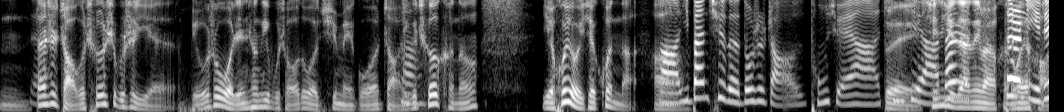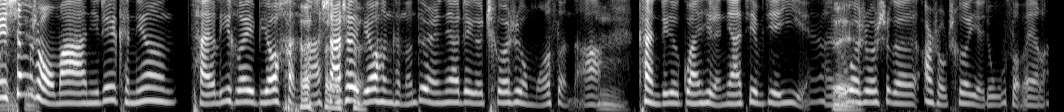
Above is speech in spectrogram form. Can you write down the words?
嗯，但是找个车是不是也，比如说我人生地不熟的，我去美国找一个车，可能。也会有一些困难啊，一般去的都是找同学啊、亲戚啊。亲戚在那边，但是你这生手嘛，你这肯定踩离合也比较狠啊，刹车也比较狠，可能对人家这个车是有磨损的啊。看你这个关系，人家介不介意？如果说是个二手车，也就无所谓了。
